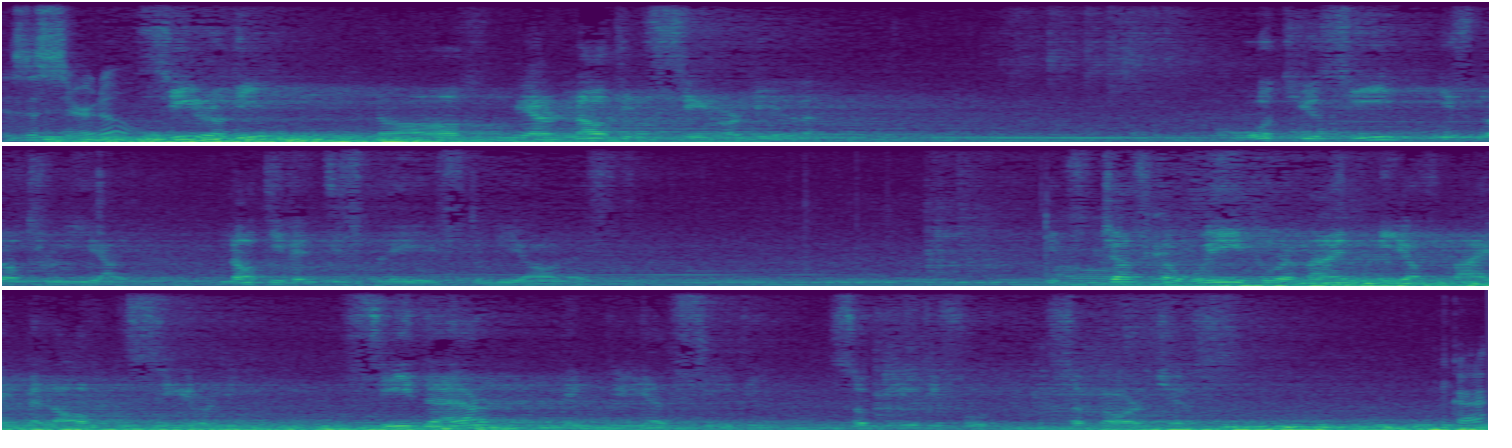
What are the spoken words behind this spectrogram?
Is this Cyrodiil? Cyrodiil? No, we are not in Cyrodiil. What you see is not real. Not even this place, to be honest. It's oh, just a way to remind me of my beloved Cyrodiil. See there? The Imperial City. So beautiful, so gorgeous. Okay.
